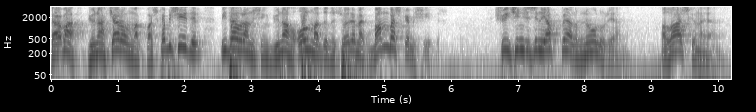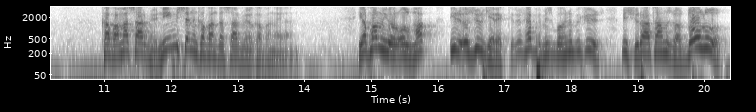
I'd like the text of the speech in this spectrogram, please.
Ya ama günahkar olmak başka bir şeydir. Bir davranışın günah olmadığını söylemek bambaşka bir şeydir. Şu ikincisini yapmayalım ne olur yani. Allah aşkına yani. Kafama sarmıyor. Neymiş senin kafanda sarmıyor kafana yani? Yapamıyor olmak bir özür gerektirir. Hepimiz boynu büküyoruz. Bir sürü hatamız var. Dolu.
